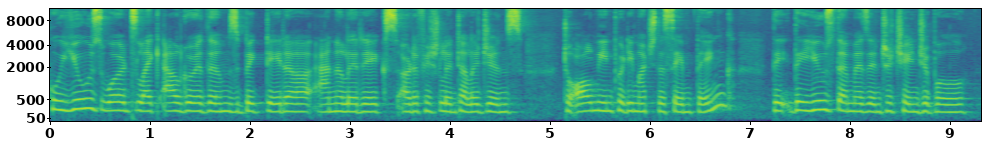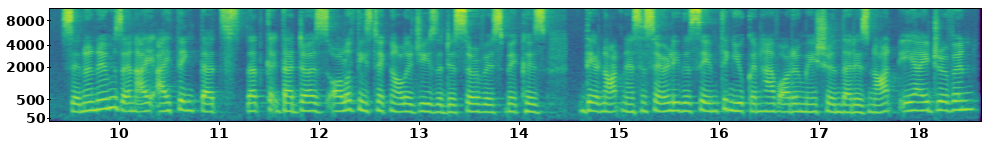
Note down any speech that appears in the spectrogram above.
who use words like algorithms, big data, analytics, artificial intelligence to all mean pretty much the same thing. They, they use them as interchangeable synonyms and I, I think that's that that does all of these technologies a disservice because they're not necessarily the same thing. You can have automation that is not AI driven.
